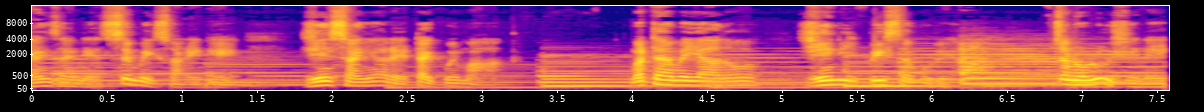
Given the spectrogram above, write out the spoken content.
ရိုင်းဆိုင်တဲ့စစ်မိတ်ဆိုင်နဲ့ရင်ဆိုင်ရတဲ့တိုက်ပွဲမှာမတန်မရာသောရင်းနှီးပေးဆက်မှုတွေဟာကျွန်တော်တို့ရှင်နေ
